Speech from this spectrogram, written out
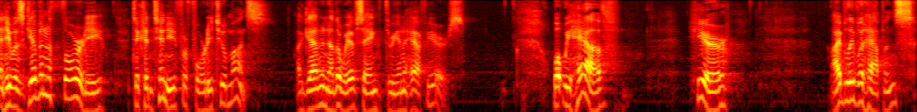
and he was given authority to continue for 42 months. Again, another way of saying three and a half years. What we have here I believe what happens,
